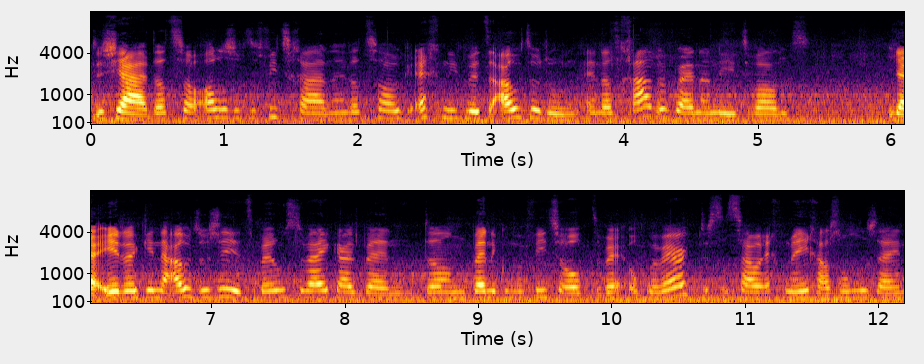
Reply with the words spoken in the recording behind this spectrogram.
Dus ja, dat zal alles op de fiets gaan. En dat zal ik echt niet met de auto doen. En dat gaat ook bijna niet. Want ja, eerder ik in de auto zit, bij ons de wijk uit ben, dan ben ik op mijn fiets op, de, op mijn werk. Dus dat zou echt mega zonde zijn.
